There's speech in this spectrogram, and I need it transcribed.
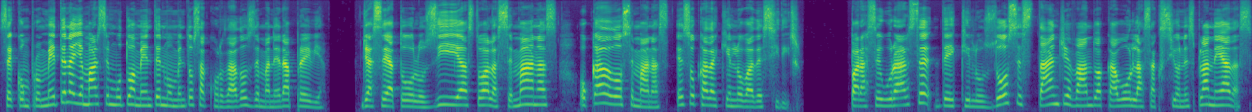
Se comprometen a llamarse mutuamente en momentos acordados de manera previa, ya sea todos los días, todas las semanas o cada dos semanas, eso cada quien lo va a decidir para asegurarse de que los dos están llevando a cabo las acciones planeadas.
